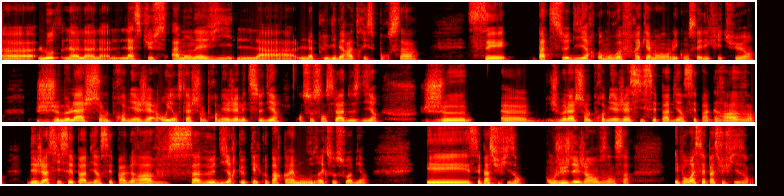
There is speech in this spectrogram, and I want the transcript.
euh, l'autre, l'astuce, à mon avis, la, la plus libératrice pour ça, c'est pas de se dire, comme on voit fréquemment dans les conseils d'écriture, je me lâche sur le premier jet. Alors oui, on se lâche sur le premier jet, mais de se dire, en ce sens-là, de se dire, je, euh, je me lâche sur le premier jet. Si c'est pas bien, c'est pas grave. Déjà, si c'est pas bien, c'est pas grave. Ça veut dire que quelque part, quand même, on voudrait que ce soit bien. Et c'est pas suffisant. On juge déjà en faisant ça. Et pour moi, c'est pas suffisant.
